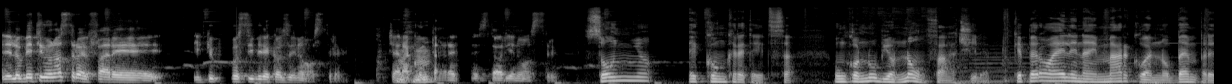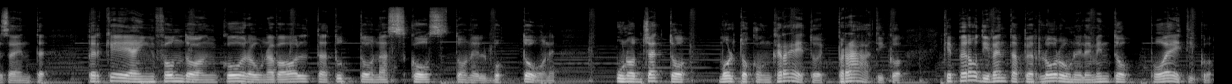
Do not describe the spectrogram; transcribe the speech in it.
L'obiettivo nostro è fare il più possibile cose nostre, cioè uh-huh. raccontare le storie nostre. Sogno e concretezza, un connubio non facile, che però Elena e Marco hanno ben presente, perché è in fondo ancora una volta tutto nascosto nel bottone, un oggetto molto concreto e pratico, che però diventa per loro un elemento poetico,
